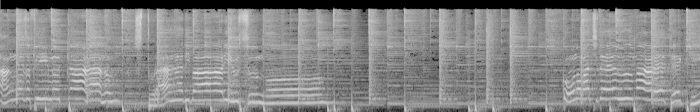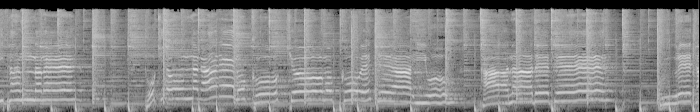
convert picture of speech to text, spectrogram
アンネザフィムターのストラディバリウスも。この街で生まれてきたんだね。時の流れも国境も越えて愛を奏でてくれた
